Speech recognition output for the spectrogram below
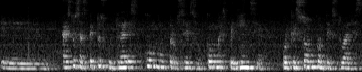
eh, a estos aspectos culturales como proceso, como experiencia, porque son contextuales.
